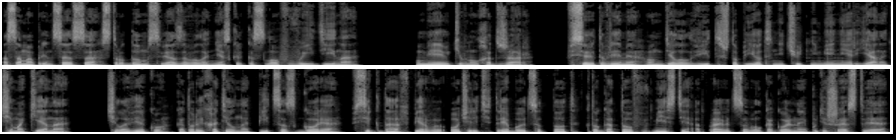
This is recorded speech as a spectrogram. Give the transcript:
а сама принцесса с трудом связывала несколько слов воедино. «Умею», — кивнул Хаджар. Все это время он делал вид, что пьет ничуть не менее рьяно, чем Акена. Человеку, который хотел напиться с горя, всегда в первую очередь требуется тот, кто готов вместе отправиться в алкогольное путешествие.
